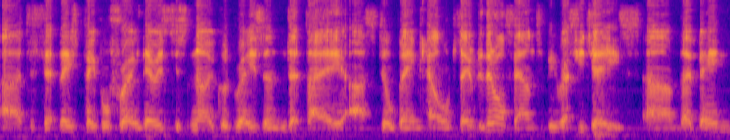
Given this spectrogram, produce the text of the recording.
uh, to set these people free. There is just no good reason that they are still being held. They're, they're all found to be refugees. Um, they've been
